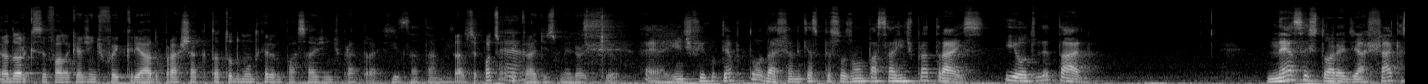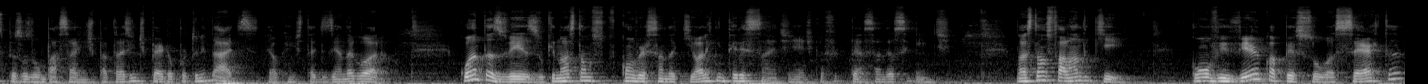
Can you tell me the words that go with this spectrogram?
Eu adoro que você fala que a gente foi criado pra achar que tá todo mundo querendo passar a gente pra trás. Exatamente. Sabe? Você pode explicar disso melhor do que eu. É, a gente fica o tempo todo achando que as pessoas vão passar a gente para trás. E outro detalhe. Nessa história de achar que as pessoas vão passar a gente para trás, a gente perde oportunidades. É o que a gente está dizendo agora. Quantas vezes o que nós estamos conversando aqui, olha que interessante, gente, que eu fico pensando é o seguinte: nós estamos falando que conviver com a pessoa certa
